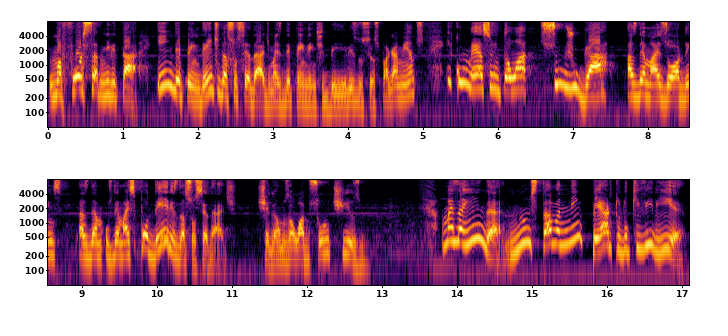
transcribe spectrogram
Uma força militar independente da sociedade, mas dependente deles, dos seus pagamentos, e começam então a subjugar as demais ordens, as de, os demais poderes da sociedade. Chegamos ao absolutismo. Mas ainda não estava nem perto do que viria.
